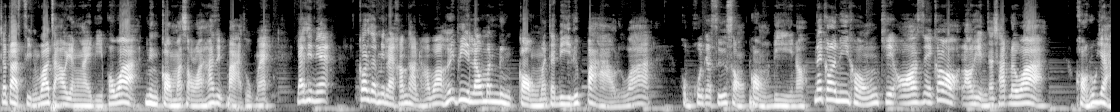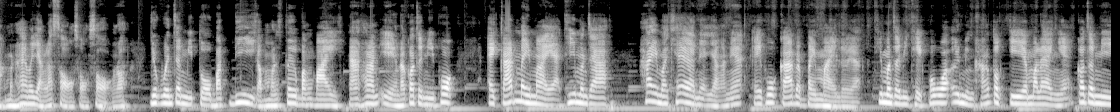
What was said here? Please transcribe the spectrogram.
จะตัดสินว่าจะเอาอยัางไงดี เพราะว่า 1 กล่องมา 250 บาทถูกไหมแล้วทีเนี้ยก็จะมีหลายคำถามถามว่าเฮ้ยพี่แล้วมัน 1 กล่องมันจะดีหรือเปล่าหรือว่าผมควรจะซื้อ 2 กล่องดีเนาะในกรณีของ Chaos เนี่ยก็เราเห็นชัดเลยว่า ของทุกอย่างมันให้มาอย่างละ 2 2 2เนาะยกเว้นจะมีตัวบัดดี้กับมอนสเตอร์บางใบนะเท่านั้นเองแล้วก็จะมีพวกไอการ์ดใหม่ๆอะที่มันจะให้มาแค่เนี่ยอย่างอันเนี้ยไอพวกการ์ดแบบใหม่ๆเลยอะที่มันจะมีเทคเพราะว่าเออหนึ่งครั้งต่อเกมอะไรอย่างเงี้ยก็จะมี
